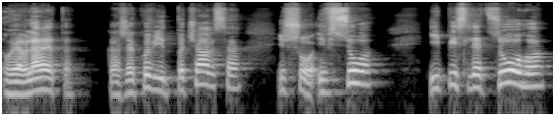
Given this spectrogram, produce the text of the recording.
Уявляєте? Каже, ковід почався. І що? І все. І після цього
